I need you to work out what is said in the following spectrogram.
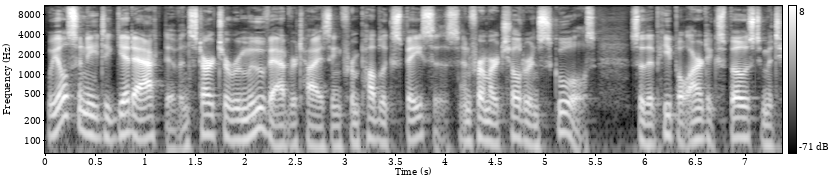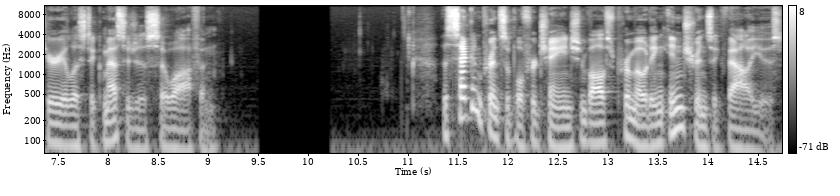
We also need to get active and start to remove advertising from public spaces and from our children's schools so that people aren't exposed to materialistic messages so often. The second principle for change involves promoting intrinsic values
